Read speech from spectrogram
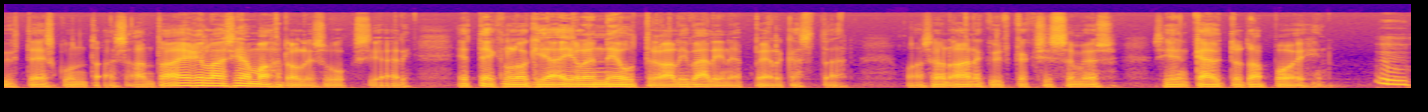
yhteiskuntaa. Se antaa erilaisia mahdollisuuksia. Eli että teknologia ei ole neutraali väline pelkästään, vaan se on aina kytköksissä myös siihen käyttötapoihin. Mm.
